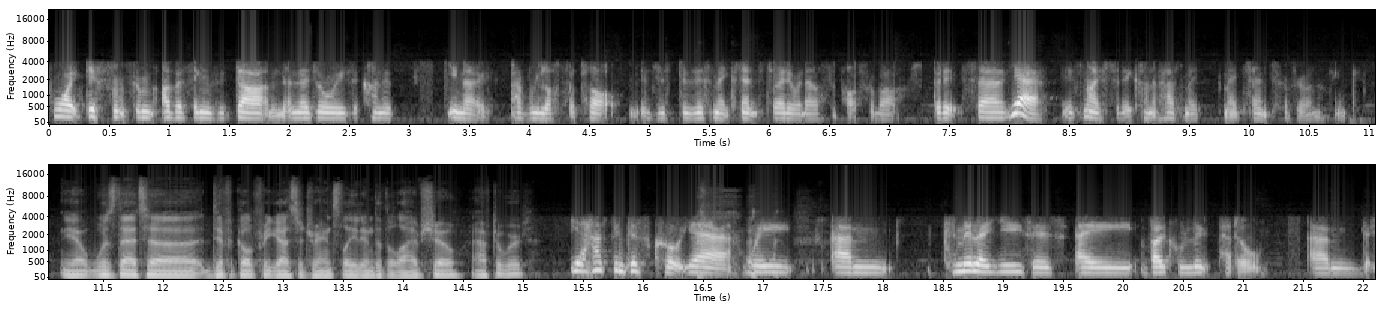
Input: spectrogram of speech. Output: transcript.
quite different from other things we've done, and there's always a kind of you know, have we lost the plot? Is this, does this make sense to anyone else apart from us? But it's uh, yeah, it's nice that it kind of has made made sense for everyone. I think. Yeah, was that uh, difficult for you guys to translate into the live show afterward? Yeah, it has been difficult. Yeah, we um, Camilla uses a vocal loop pedal um, that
